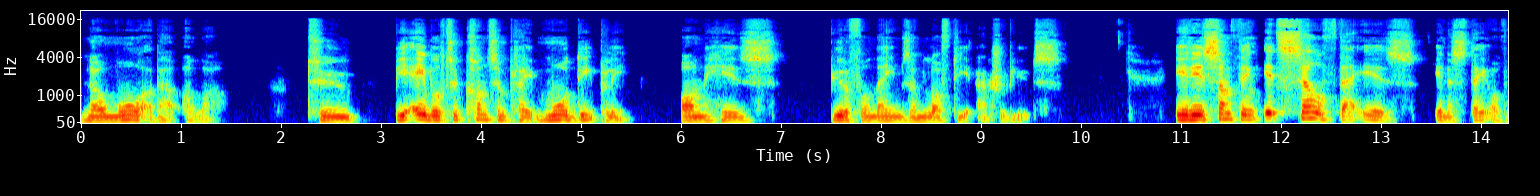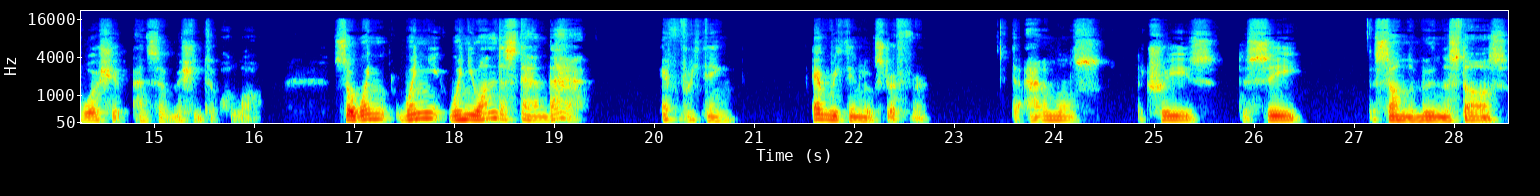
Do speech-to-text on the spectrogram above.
know more about Allah, to be able to contemplate more deeply on His beautiful names and lofty attributes. It is something itself that is in a state of worship and submission to Allah. So when when you when you understand that, everything, everything looks different. The animals, the trees, the sea, the sun, the moon, the stars.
